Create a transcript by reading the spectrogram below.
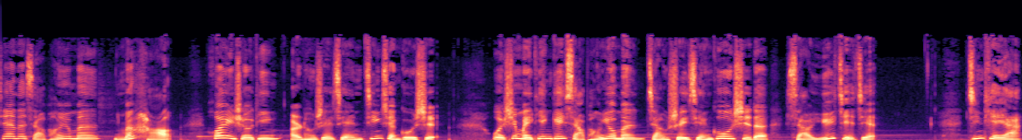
亲爱的小朋友们，你们好，欢迎收听儿童睡前精选故事。我是每天给小朋友们讲睡前故事的小鱼姐姐。今天呀，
